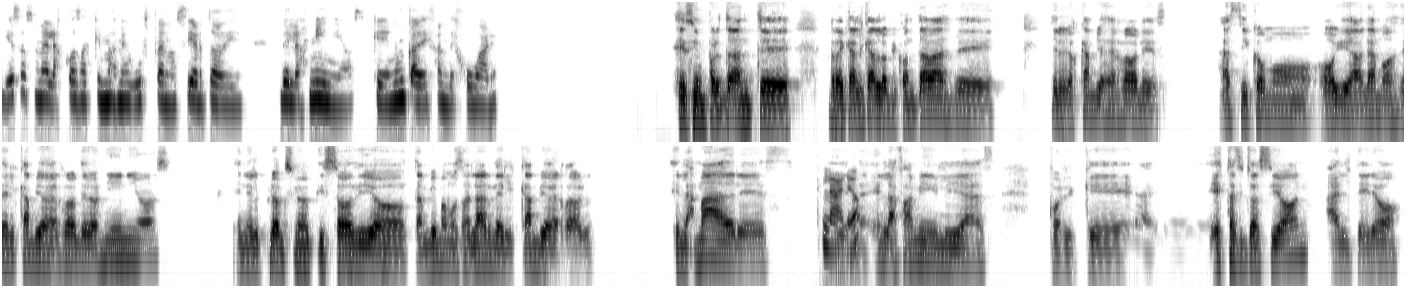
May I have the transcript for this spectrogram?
Y esa es una de las cosas que más me gusta, ¿no es cierto?, de, de los niños, que nunca dejan de jugar es importante recalcar lo que contabas de, los cambios de roles, así como hoy hablamos del cambio de rol de los niños, en el próximo episodio también vamos a hablar del cambio de rol en las madres, en, las familias, porque esta situación alteró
